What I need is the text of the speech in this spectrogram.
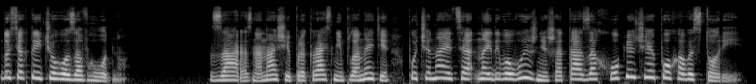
досягти чого завгодно. Зараз на нашій прекрасній планеті починається найдивовижніша та захоплююча епоха в історії.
